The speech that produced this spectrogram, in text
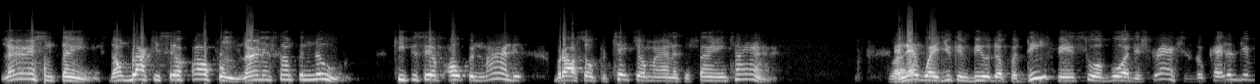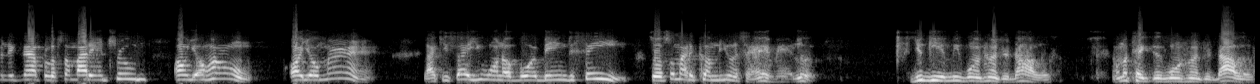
learn some things. Don't block yourself off from learning something new. Keep yourself open minded, but also protect your mind at the same time. Right. And that way you can build up a defense to avoid distractions. Okay, let's give an example of somebody intruding on your home or your mind. Like you say, you want to avoid being deceived. So if somebody come to you and say, hey man, look, you give me one hundred dollars, I'm gonna take this one hundred dollars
